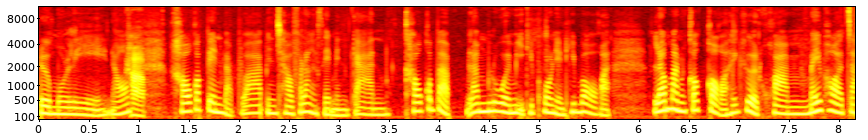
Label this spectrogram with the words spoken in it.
เดอโมเลย์เนาะครับเขาก็เป็นแบบว่าเป็นชาวฝรั่งเศสเหมือนกัน เขาก็แบบร่ำรวยมีอิทธิพลอย่างที่บอกอะ่ะ แล้วมันก็ก่อให้เกิดความไม่พอใจ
